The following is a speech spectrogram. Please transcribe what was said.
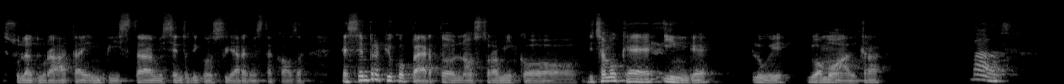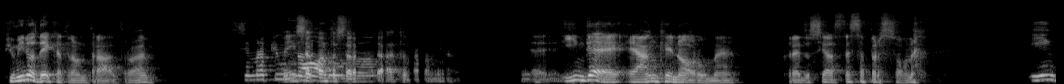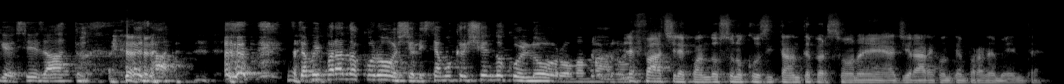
sulla durata in pista, mi sento di consigliare questa cosa. È sempre più coperto il nostro amico, diciamo che è Inge, lui, l'uomo altra. Ma... Più o meno Decathlon, tra l'altro, eh. Sembra più Pensa quanto sarà dato, mamma mia. Eh, Inge è, è anche Norum, eh. credo sia la stessa persona. Inge, sì, esatto. esatto. Stiamo imparando a conoscerli, stiamo crescendo con loro man mano. Non è facile quando sono così tante persone a girare contemporaneamente.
